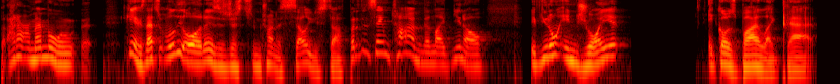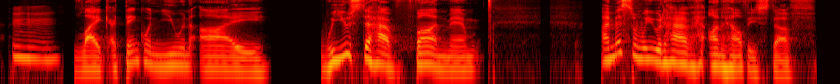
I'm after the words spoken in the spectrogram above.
But I don't remember when. Yeah, because that's really all it is is just I'm trying to sell you stuff. But at the same time, then like you know, if you don't enjoy it, it goes by like that. Mm-hmm. Like I think when you and I, we used to have fun, man. I miss when we would have unhealthy stuff,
